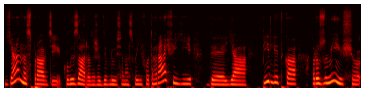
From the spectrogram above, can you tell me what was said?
Я насправді, коли зараз вже дивлюся на свої фотографії, де я підлітка, розумію, що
